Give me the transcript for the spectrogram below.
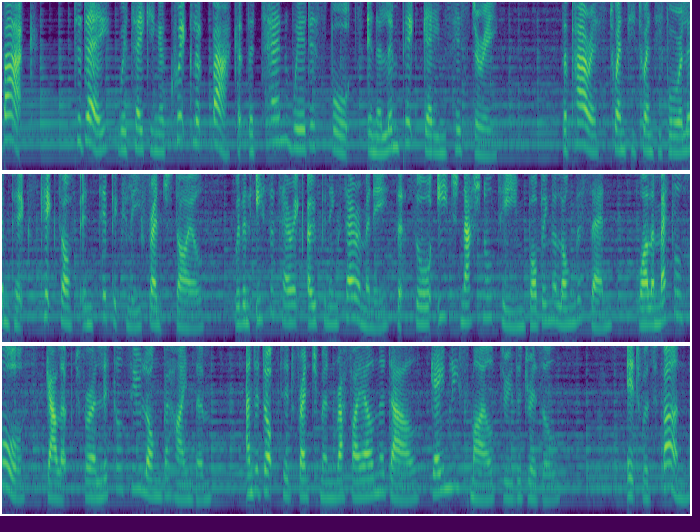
back! Today, we're taking a quick look back at the 10 weirdest sports in Olympic Games history. The Paris 2024 Olympics kicked off in typically French style, with an esoteric opening ceremony that saw each national team bobbing along the Seine while a metal horse galloped for a little too long behind them, and adopted Frenchman Rafael Nadal gamely smiled through the drizzle. It was fun,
